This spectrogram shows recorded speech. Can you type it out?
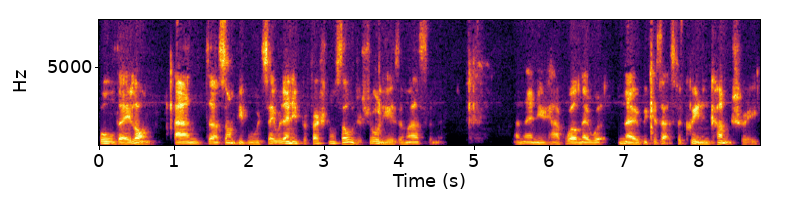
all day long. And uh, some people would say, well, any professional soldier surely is a mercenary. And then you have, well, no, well, no, because that's for Queen and Country.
